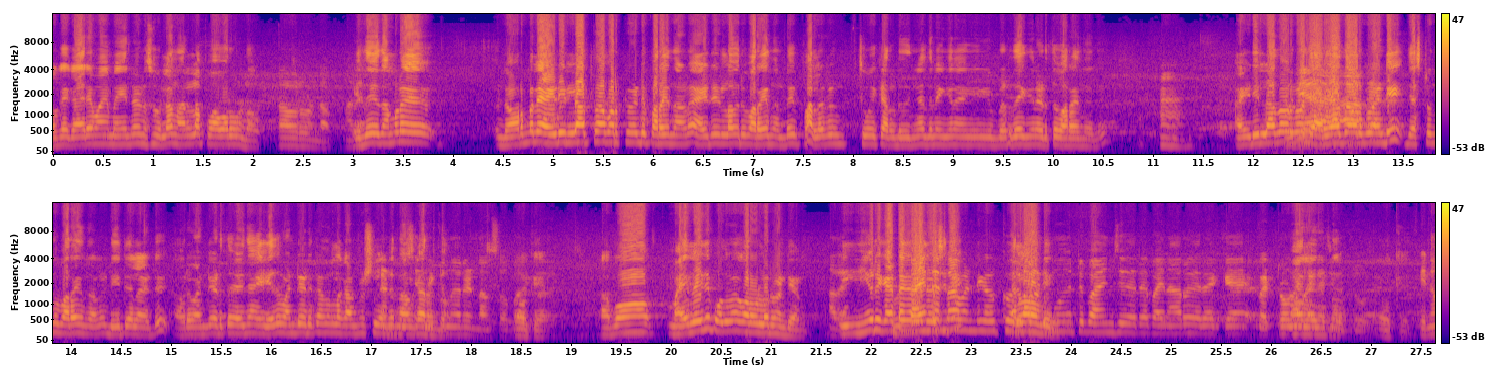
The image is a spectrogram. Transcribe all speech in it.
ഓക്കെ കാര്യമായ മെയിന്റനൻസും ഇല്ല. നല്ല പവറും ഉണ്ടാവും. പവറും ഉണ്ടാവും. ഇത് നമ്മൾ നോർമലി ഐഡിയ ഇല്ലാത്തവർക്ക് വേണ്ടി പറയുന്നതാണ്. ഐഡിയ ഉള്ളവർ പറയുന്നുണ്ട്. പലരും ചോദിക്കാറുണ്ട് നിങ്ങൾ ഇതിനെ ഇങ്ങനെ വെറുതെ ഇങ്ങനെ എടുത്ത് പറയുന്നത്? ഐഡിയ ഇല്ലാത്തവർക്ക് വേണ്ടി അറിയാത്തവർക്ക് വേണ്ടി ജസ്റ്റ് ഒന്ന് പറയുന്നതാണ് ഡീറ്റെയിൽ ആയിട്ട്. അവർ വണ്ടി എടുത്തു കഴിഞ്ഞാൽ ഏത് വണ്ടി എടുക്കാനുള്ള കൺഫ്യൂഷൻ എടുക്കുന്ന ആൾക്കാരുണ്ട് ഓക്കെ. അപ്പോ മൈലേജ് പൊതുവെ കുറവുള്ള ഒരു വണ്ടിയാണ് ഈ- ഒരു പെട്രോൾ. പിന്നെ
